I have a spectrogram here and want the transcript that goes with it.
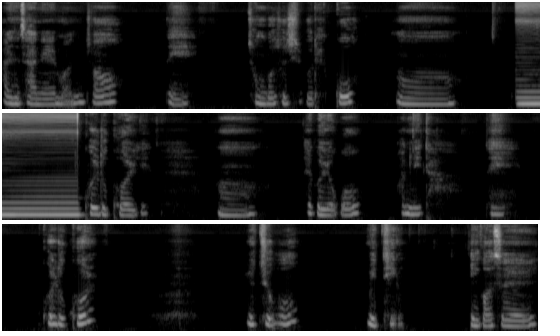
안산을 먼저 네 정보 수집을 했고 음, 콜드콜 음, 해보려고 합니다. 네 콜드콜 유튜브 미팅 이것을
